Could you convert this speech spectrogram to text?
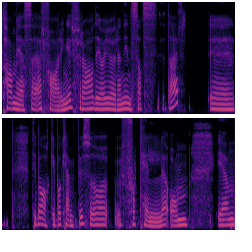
ta med seg erfaringer fra det å gjøre en innsats der eh, tilbake på campus og fortelle om en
